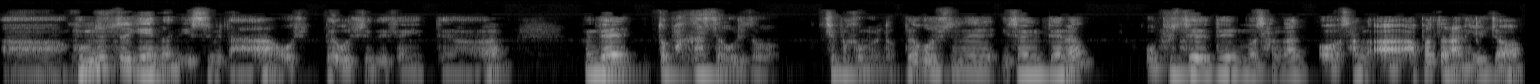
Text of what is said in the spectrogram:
아, 공중적에는 있습니다. 50, 150세대 이상일 때는. 근데 또 바꿨어 우리도 집합 건물도 150세대 이상일 때는 오피스텔이든 뭐 상가 어 상 아, 아파트는 아니겠죠.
